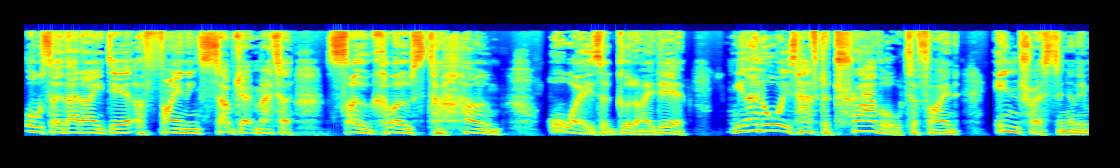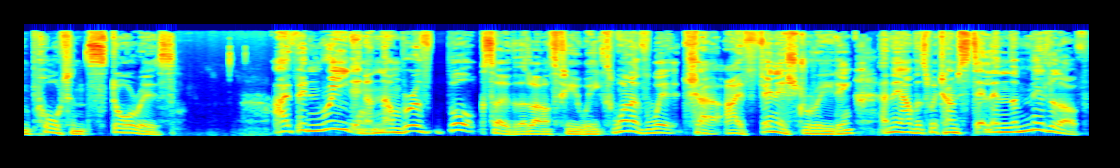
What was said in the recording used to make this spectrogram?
Also, that idea of finding subject matter so close to home, always a good idea. You don't always have to travel to find interesting and important stories. I've been reading a number of books over the last few weeks, one of which uh, I've finished reading and the others which I'm still in the middle of.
